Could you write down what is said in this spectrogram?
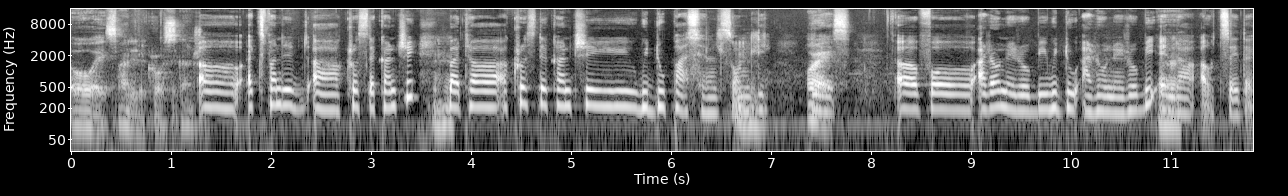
or expanded across the country? Uh, expanded uh, across the country, but uh, across the country we do parcels only. Alright. Yes. Uh, for around Nairobi, we do around Nairobi and uh, outside the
